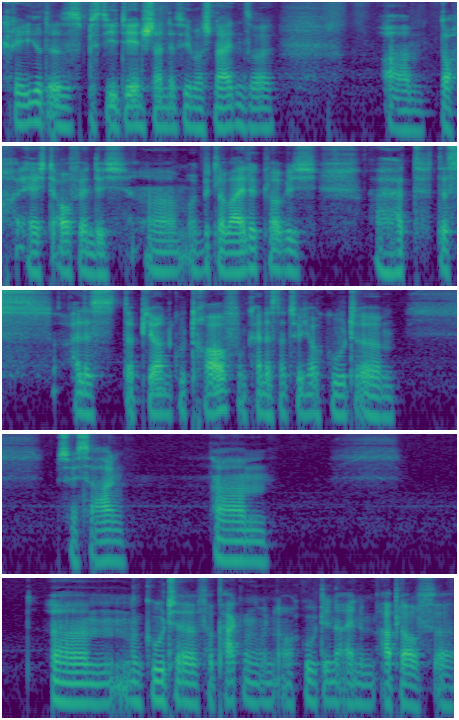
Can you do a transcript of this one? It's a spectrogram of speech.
kreiert ist, bis die Idee entstanden ist, wie man schneiden soll, ähm, doch echt aufwendig. Ähm, und mittlerweile, glaube ich, hat das alles der Björn gut drauf und kann das natürlich auch gut, ähm, wie soll ich sagen, ähm, ähm, gut äh, verpacken und auch gut in einem Ablauf äh,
